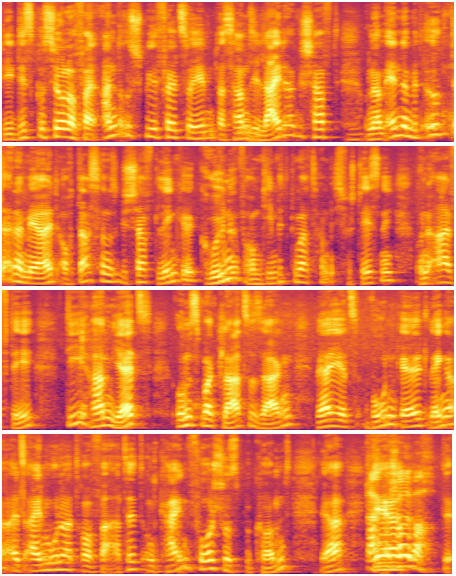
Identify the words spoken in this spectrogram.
die Diskussion auf ein anderes Spielfeld zu heben. Das haben mhm. sie leider geschafft. Mhm. Und am Ende mit irgendeiner Mehrheit, auch das haben sie geschafft, Linke, Grüne, warum die mitgemacht haben, ich verstehe es nicht, und AfD, die haben jetzt, um es mal klar zu sagen, wer jetzt Wohngeld länger als einen Monat darauf wartet und keinen Vorschuss bekommt, ja, danke der, Scholbach. Der,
